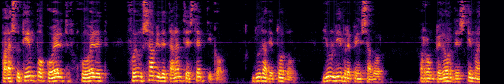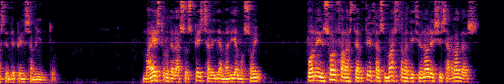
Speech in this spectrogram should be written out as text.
Para su tiempo, Coelet fue un sabio de talante escéptico, duda de todo, y un libre pensador, rompedor de esquemas de pensamiento. Maestro de la sospecha le llamaríamos hoy, pone en solfa las certezas más tradicionales y sagradas,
